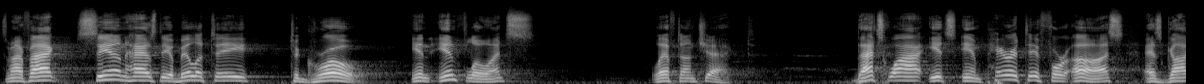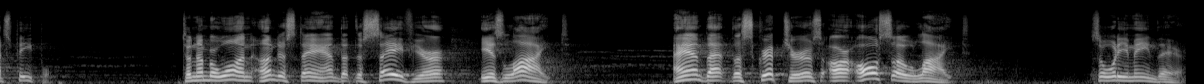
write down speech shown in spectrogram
As a matter of fact, sin has the ability to grow in influence left unchecked. That's why it's imperative for us as God's people to number one, understand that the Savior is light and that the Scriptures are also light. So, what do you mean there?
